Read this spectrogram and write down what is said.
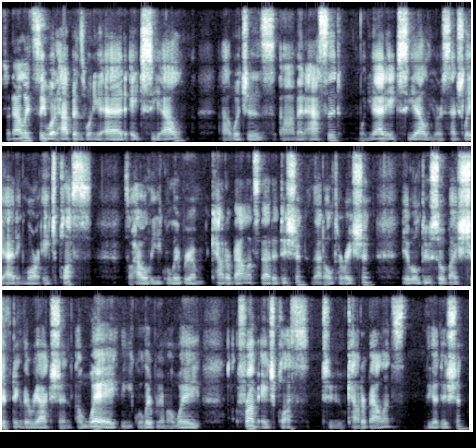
So now let's see what happens when you add HCl, uh, which is um, an acid. When you add HCl, you're essentially adding more H+. plus. So how will the equilibrium counterbalance that addition, that alteration? It will do so by shifting the reaction away, the equilibrium away from H plus to counterbalance the addition.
